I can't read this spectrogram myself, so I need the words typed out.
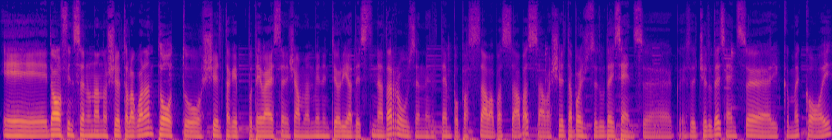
E Dolphins non hanno scelto la 48, scelta che poteva essere, diciamo, almeno in teoria destinata a Rosen. Nel tempo passava, passava, passava. Scelta poi ceduta ai Sens, eh, ceduta ai Sens, Eric McCoy.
